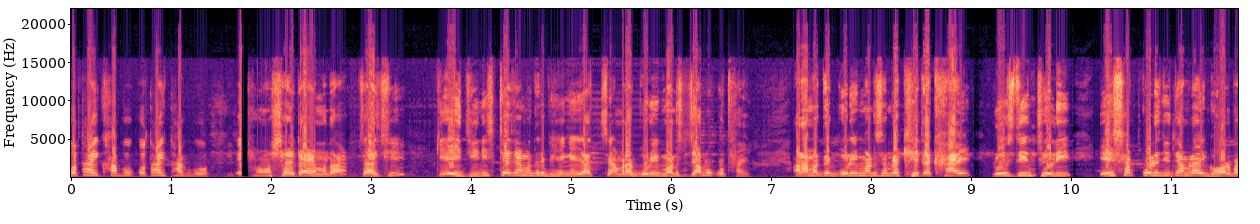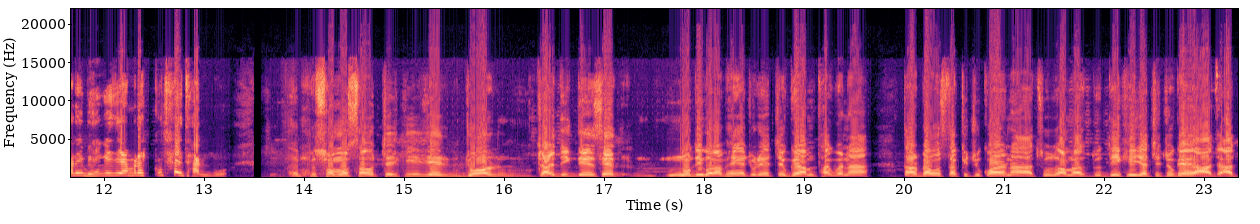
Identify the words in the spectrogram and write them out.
কোথায় খাব, কোথায় থাকব? সমস্যা এটাই আমরা চাইছি কি এই জিনিসটা যে আমাদের ভেঙে যাচ্ছে, আমরা গরিব মানুষ, যাব কোথায়? আর আমাদের গরিব মানুষ আমরা খেটে খাই রোজ দিন চলি এসব করে যদি আমরা এই ঘর বাড়ি ভেঙে যাই আমরা কোথায় থাকব? সমস্যা হচ্ছে কি যে জল চারিদিক দিয়ে এসে নদীগুলা ভেঙে চলে যাচ্ছে গ্রাম থাকবে না তার ব্যবস্থা কিছু করে না শুধু আমরা দেখেই যাচ্ছি চোখে আজ আজ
